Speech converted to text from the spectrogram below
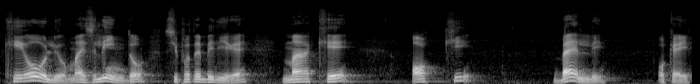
Che olio mais lindo? Si potrebbe dire, ma che occhi belli, ok?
